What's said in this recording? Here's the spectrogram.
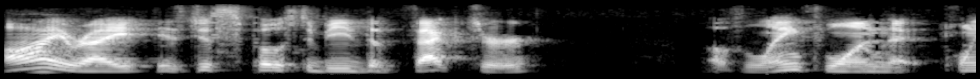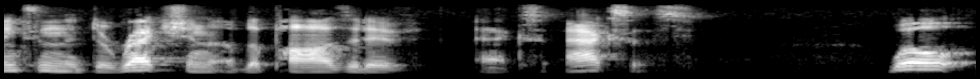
I, right, is just supposed to be the vector of length 1 that points in the direction of the positive x-axis. Well,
